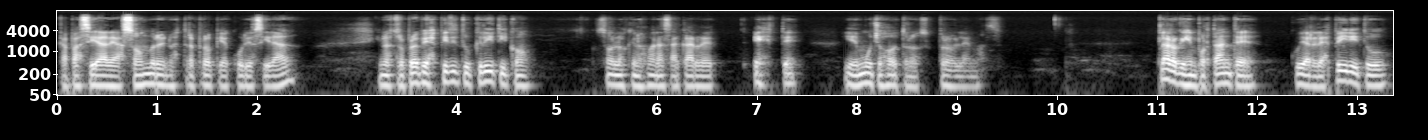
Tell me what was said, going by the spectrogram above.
capacidad de asombro y nuestra propia curiosidad y nuestro propio espíritu crítico son los que nos van a sacar de este y de muchos otros problemas. Claro que es importante cuidar el espíritu,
